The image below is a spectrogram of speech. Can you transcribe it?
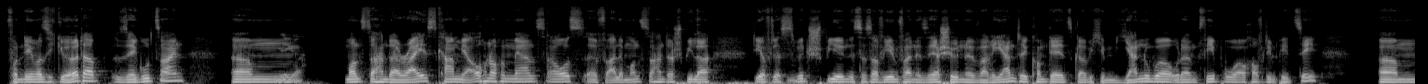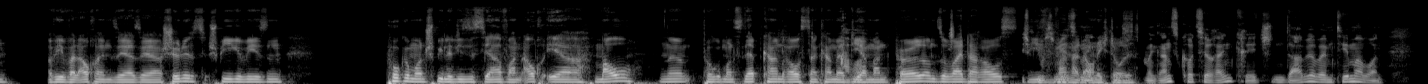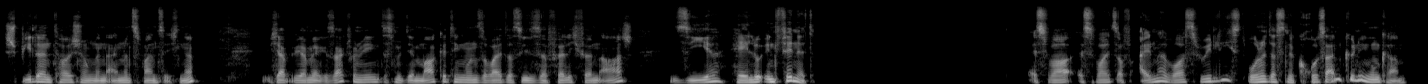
von dem, was ich gehört habe, sehr gut sein. Ähm, Mega. Monster Hunter Rise kam ja auch noch im März raus. Äh, für alle Monster Hunter-Spieler, die auf der Switch spielen, ist das auf jeden Fall eine sehr schöne Variante. Kommt ja jetzt, glaube ich, im Januar oder im Februar auch auf den PC. Ähm, auf jeden Fall auch ein sehr, sehr schönes Spiel gewesen. Pokémon-Spiele dieses Jahr waren auch eher mau. Ne? Pokémon Snap kam raus, dann kam ja Aber Diamant Pearl und so weiter raus. Ich Die muss waren halt mal, auch nicht ich muss toll. mal ganz kurz hier reinkrätschen, da wir beim Thema waren. Spieleenttäuschungen in 21, ne? Ich hab, wir haben ja gesagt, von wegen das mit dem Marketing und so weiter, das ist ja völlig für den Arsch. Siehe Halo Infinite. Es war, es war jetzt auf einmal war es released, ohne dass eine große Ankündigung kam.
